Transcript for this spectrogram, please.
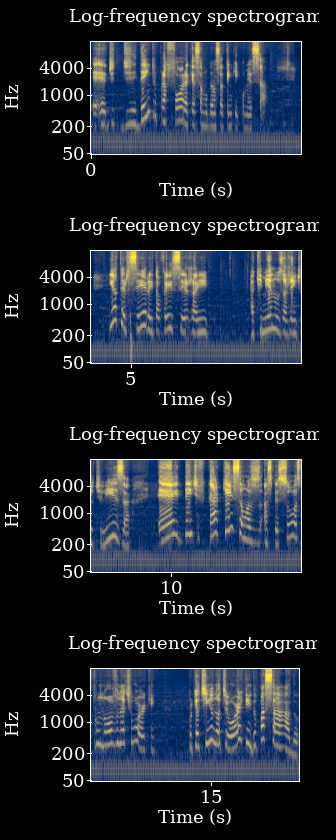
É, é de, de dentro para fora que essa mudança tem que começar. E a terceira, e talvez seja aí a que menos a gente utiliza, é identificar quem são as, as pessoas para um novo networking porque eu tinha networking do passado,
